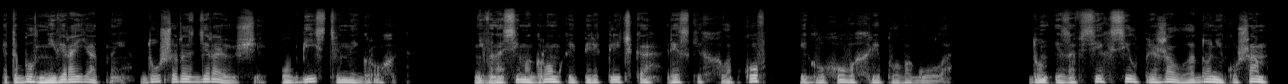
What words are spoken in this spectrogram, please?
Это был невероятный, душераздирающий, убийственный грохот. Невыносимо громкая перекличка резких хлопков и глухого хриплого гула. Дун изо всех сил прижал ладони к ушам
